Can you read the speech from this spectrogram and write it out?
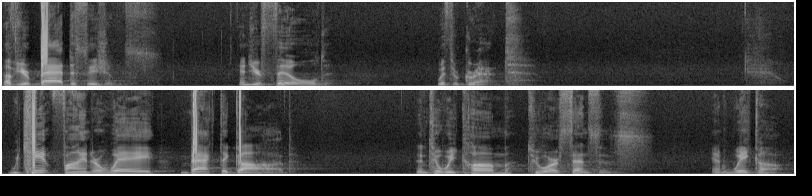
of your bad decisions. And you're filled with regret we can't find our way back to God until we come to our senses and wake up.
